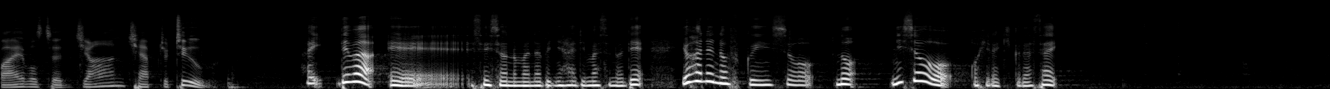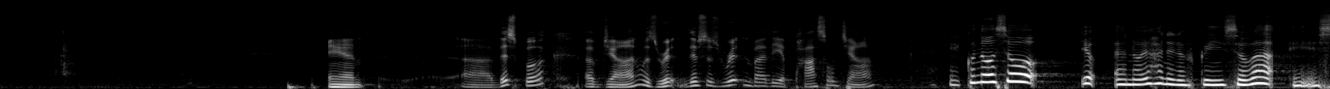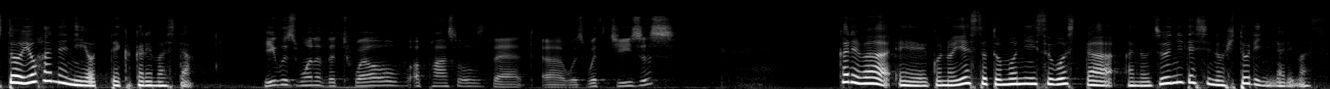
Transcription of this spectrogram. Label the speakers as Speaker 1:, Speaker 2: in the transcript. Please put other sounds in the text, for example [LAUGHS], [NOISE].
Speaker 1: Bibles to John chapter 2.
Speaker 2: はい、では、えー聖書の学びに入りますので、ヨハネの福音書の2章をお開きください。
Speaker 1: And uh, this book of John was written, this was written by the Apostle John.
Speaker 2: えーこの書よあのヨハネの福音書は、えー使徒ヨハネによって書かれました。彼は、このイエスと共に過ごしたあの十二弟子の一人になります。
